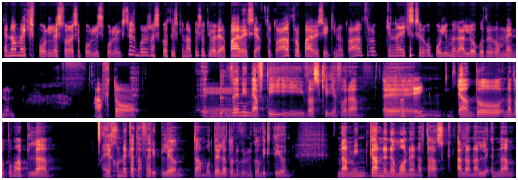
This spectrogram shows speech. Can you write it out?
ενώ άμα έχεις πολλές τώρα σε πολλούς υπολογιστές, μπορείς να σηκωθείς και να πεις ότι, ωραία, πάρε εσύ αυτό το άρθρο, πάρε εσύ εκείνο το άρθρο και να έχεις, ξέρω εγώ, πολύ μεγάλο όγκο δεδομένων. Αυτό... Ε, ε, δεν είναι αυτή η βασική διαφορά. Ε, Για να το, να το πούμε απλά, έχουν καταφέρει πλέον τα μοντέλα των ευρωνικών δικτύων να μην κάνουν μόνο ένα task, αλλά να, να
